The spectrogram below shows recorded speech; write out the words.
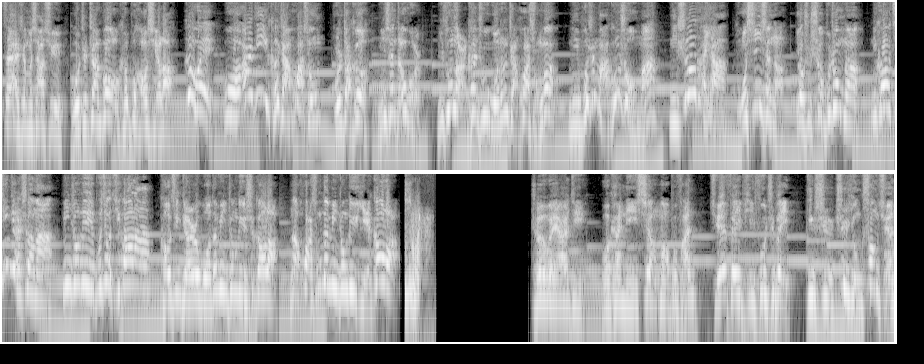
再这么下去，我这战报可不好写了。各位，我二弟可斩华雄。不是大哥，你先等会儿，你从哪儿看出我能斩华雄啊？你不是马弓手吗？你射他呀，多新鲜呢！要是射不中呢？你靠近点射嘛，命中率不就提高了？靠近点儿，我的命中率是高了，那华雄的命中率也高了。这位二弟，我看你相貌不凡，绝非匹夫之辈，定是智勇双全。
